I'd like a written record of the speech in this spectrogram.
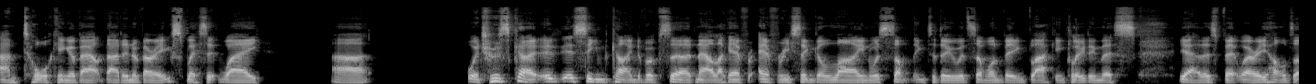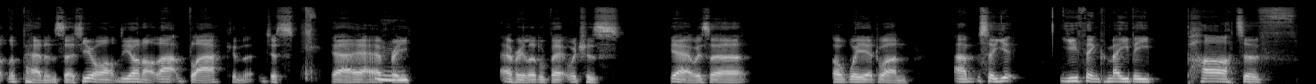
and talking about that in a very explicit way. Uh, which was kind it, it, seemed kind of absurd now like every every single line was something to do with someone being black including this yeah this bit where he holds up the pen and says you aren't you're not that black and just yeah, yeah every mm. every little bit which was yeah it was a a weird one um so you you think maybe part of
